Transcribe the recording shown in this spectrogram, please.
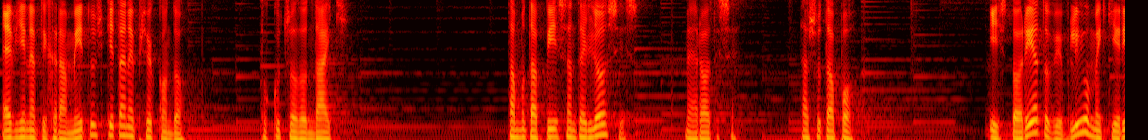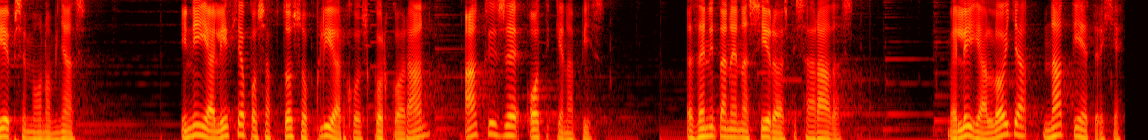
Έβγαινε από τη γραμμή τους και ήταν πιο κοντό. Το κουτσοδοντάκι. Θα μου τα πεις αν τελειώσεις, με ρώτησε. Θα σου τα πω. Η ιστορία του βιβλίου με κυρίεψε με ονομιάς. Είναι η αλήθεια πως αυτός ο πλοίαρχος Κορκοράν άξιζε ό,τι και να πεις. Δεν ήταν ένας ήρωας της Αράδας. Με λίγα λόγια, να τι έτρεχε.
